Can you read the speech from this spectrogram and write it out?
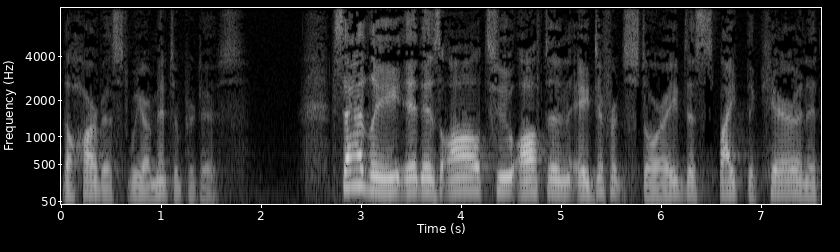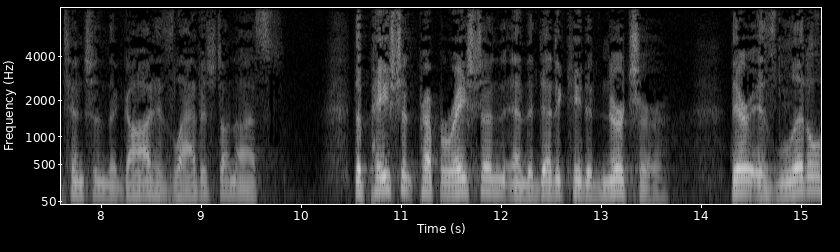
the harvest we are meant to produce. Sadly, it is all too often a different story, despite the care and attention that God has lavished on us, the patient preparation and the dedicated nurture. There is little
